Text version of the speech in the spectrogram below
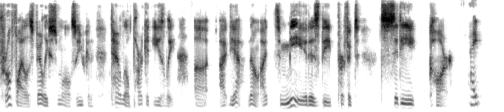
profile is fairly small, so you can parallel park it easily. Uh, I, yeah, no, I to me it is the perfect city car. I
